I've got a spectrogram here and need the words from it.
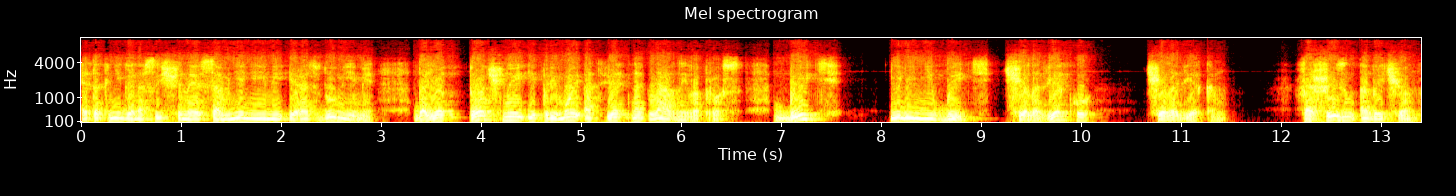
Эта книга, насыщенная сомнениями и раздумьями, дает точный и прямой ответ на главный вопрос — быть или не быть человеку человеком. Фашизм обречен.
